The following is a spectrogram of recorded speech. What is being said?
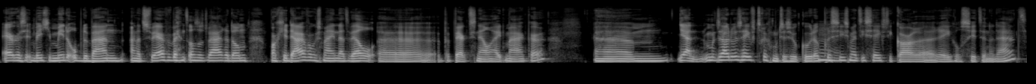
ergens een beetje midden op de baan aan het zwerven bent, als het ware, dan mag je daar volgens mij inderdaad wel eh, beperkt snelheid maken. Ehm, ja, zouden we eens even terug moeten zoeken hoe dat Hmm. precies met die safety car eh, regels zit inderdaad.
